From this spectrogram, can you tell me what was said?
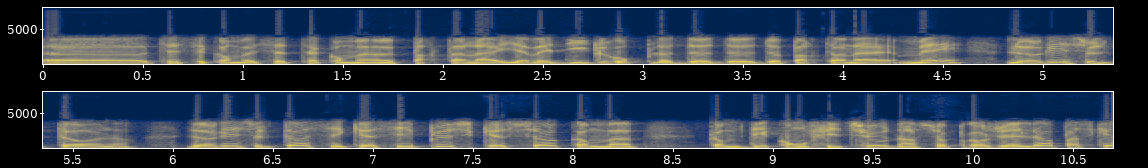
euh, c'est comme c'était comme un partenaire. Il y avait des groupes de, partenaires. Mais le résultat, le résultat, c'est que c'est plus que ça comme comme déconfiture dans ce projet-là, parce que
